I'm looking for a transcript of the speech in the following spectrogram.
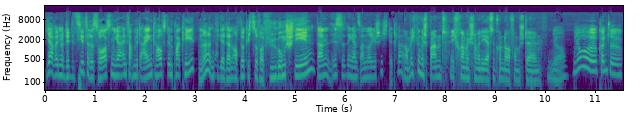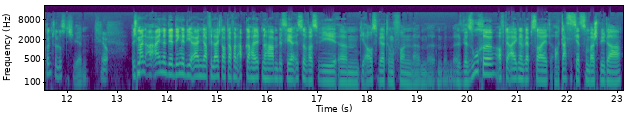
Ja, wenn du dedizierte Ressourcen hier einfach mit einkaufst im Paket, ne, und ja. die dir dann auch wirklich zur Verfügung stehen, dann ist es eine ganz andere Geschichte, klar. Ja, ich bin gespannt. Ich freue mich schon, wenn die ersten Kunden auf umstellen. Ja, ja, könnte, könnte lustig werden. Ja. Ich meine, eine der Dinge, die einen ja vielleicht auch davon abgehalten haben bisher, ist sowas wie ähm, die Auswertung von ähm, äh, der Suche auf der eigenen Website. Auch das ist jetzt zum Beispiel da.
